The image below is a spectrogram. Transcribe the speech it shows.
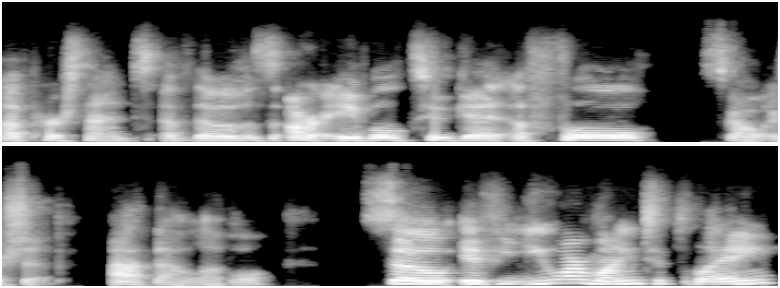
a percent of those are able to get a full scholarship at that level. So if you are wanting to play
